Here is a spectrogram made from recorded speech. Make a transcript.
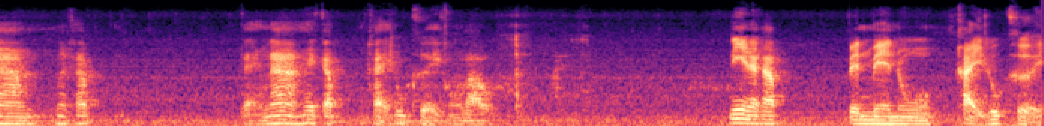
งามนะครับ แต่งหน้าให้กับไข่ลูกเขยของเรา นี่นะครับ เป็นเมนูไข่ลูกเขย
